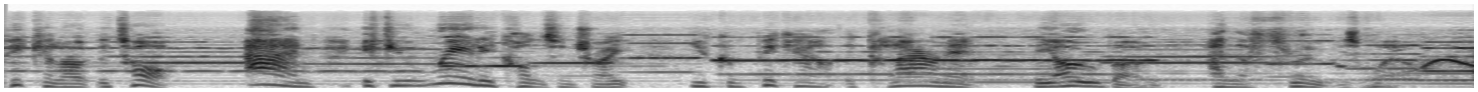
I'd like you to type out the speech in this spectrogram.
piccolo at the top. And if you really concentrate, you can pick out the clarinet, the oboe, and the flute as well.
